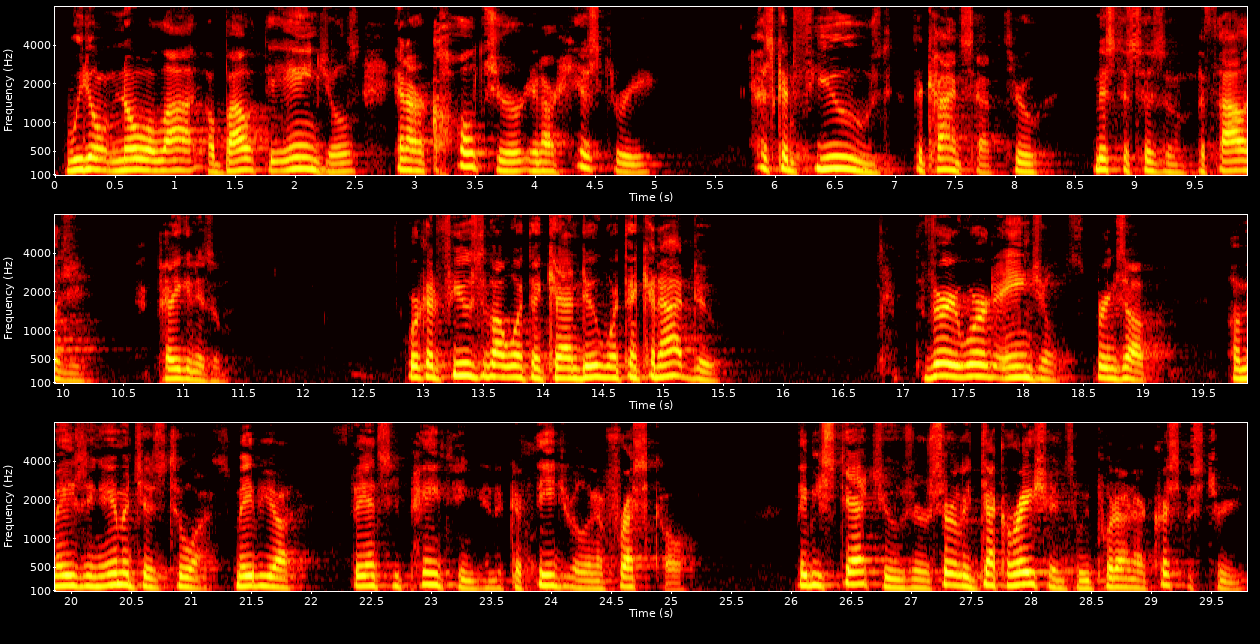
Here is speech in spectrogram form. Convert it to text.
We don't know a lot about the angels, and our culture and our history has confused the concept through mysticism, mythology, and paganism. We're confused about what they can do, what they cannot do. The very word angels brings up amazing images to us. Maybe a fancy painting in a cathedral in a fresco. Maybe statues or certainly decorations that we put on our Christmas trees.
